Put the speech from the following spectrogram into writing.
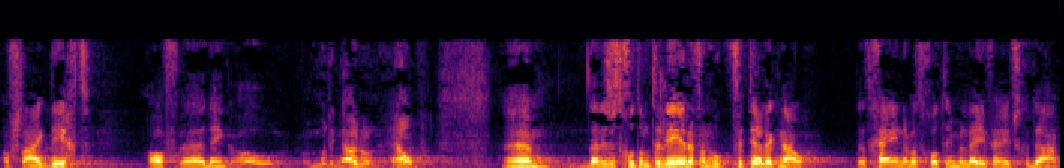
Of sta ik dicht? Of uh, denk, oh, wat moet ik nou doen? Help! Uh, dan is het goed om te leren van hoe vertel ik nou datgene wat God in mijn leven heeft gedaan.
